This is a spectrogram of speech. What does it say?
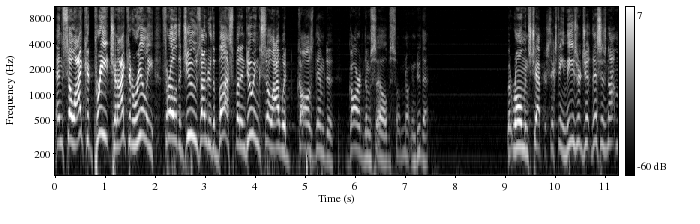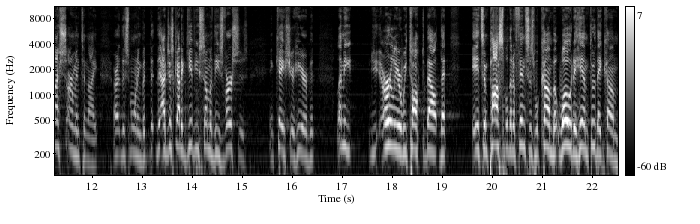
And so I could preach and I could really throw the Jews under the bus, but in doing so, I would cause them to guard themselves. So I'm not going to do that. But Romans chapter 16, these are just, this is not my sermon tonight or this morning, but th- I just got to give you some of these verses in case you're here. But let me, earlier we talked about that it's impossible that offenses will come, but woe to him through they come.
